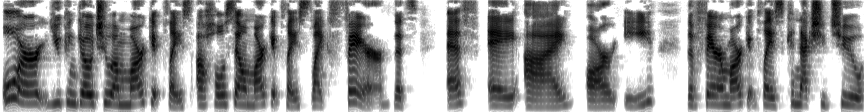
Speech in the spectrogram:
Or you can go to a marketplace, a wholesale marketplace like Faire That's F A I R E. The Faire marketplace connects you to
